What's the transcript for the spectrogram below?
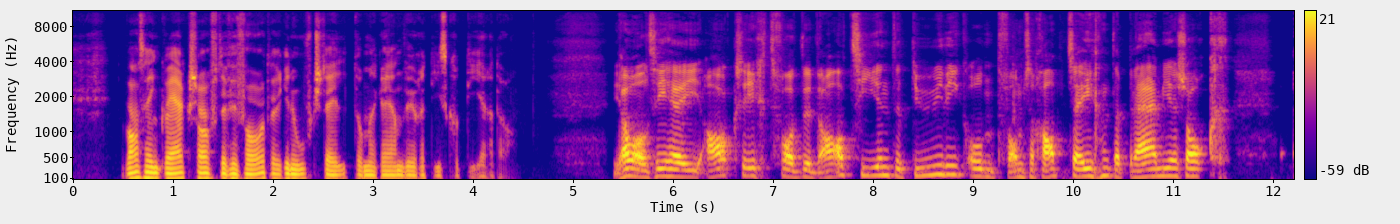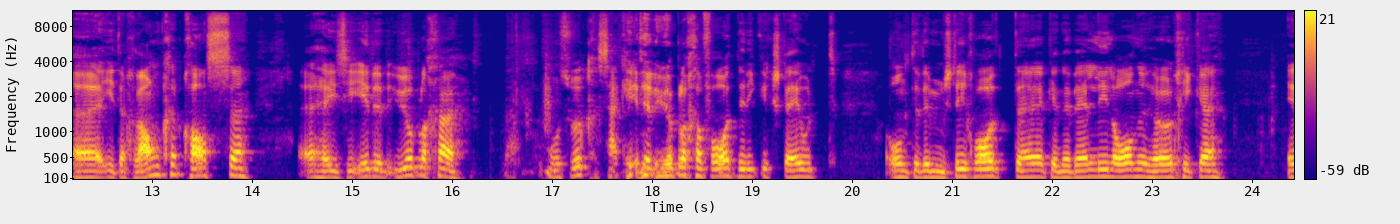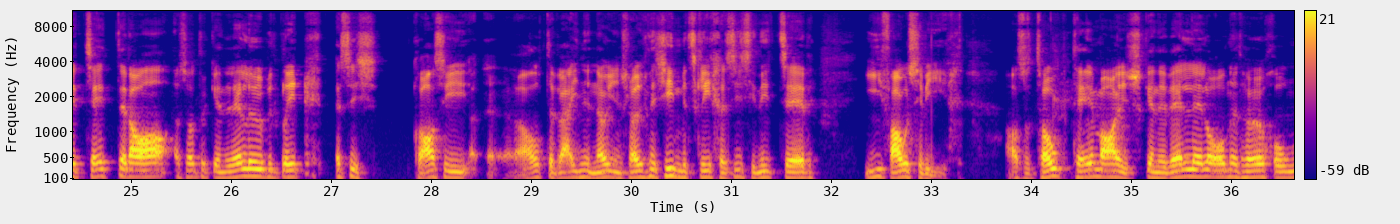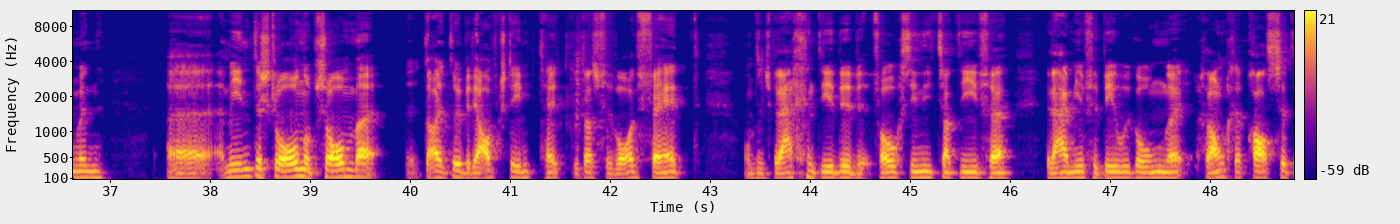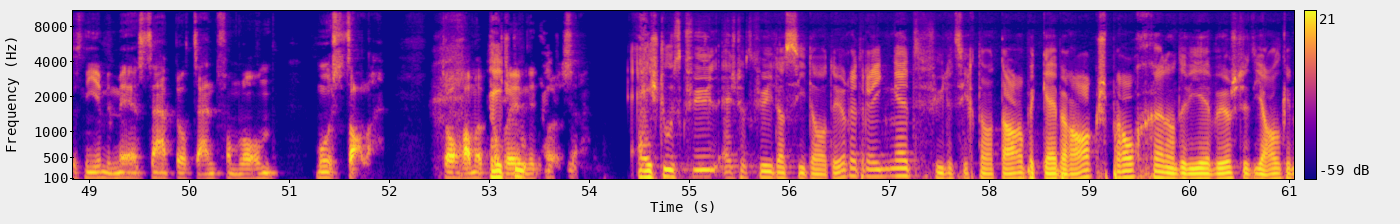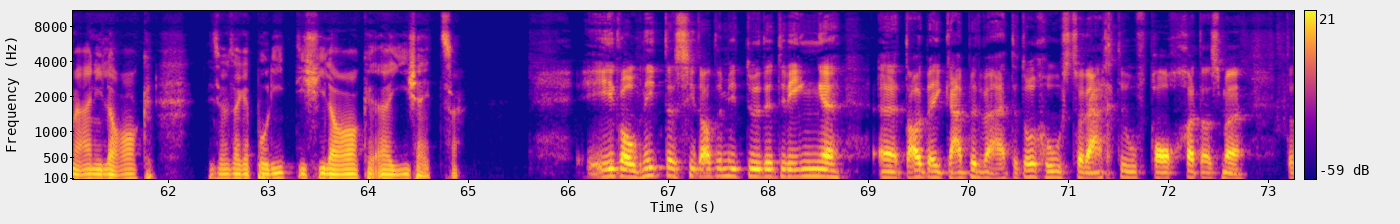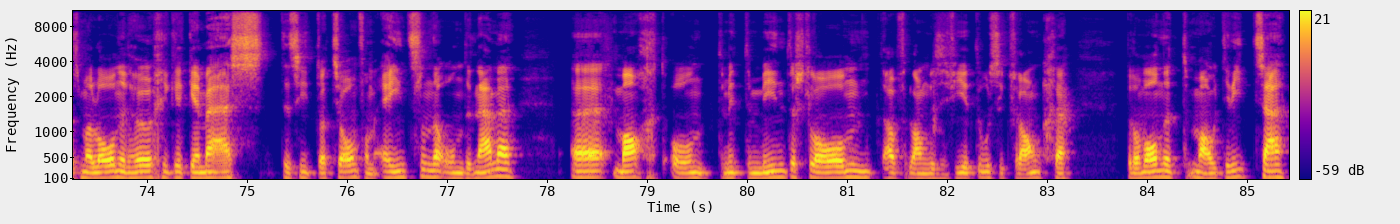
Was haben Gewerkschaften für Forderungen aufgestellt, die wir gerne würden diskutieren da? Jawohl, sie haben angesichts von der anziehenden Teuerung und vom sich abzeichnenden Prämienschock äh, in der Krankenkasse äh, haben sie ihre üblichen, ich muss wirklich sagen, ihre üblichen Forderungen gestellt unter dem Stichwort äh, generelle Lohnerhöhungen etc. Also der generelle Überblick, es ist quasi äh, alter Wein in neuen Schläuchen, es ist immer das Gleiche, sie sind nicht sehr einfallsreich. Also das Hauptthema ist generelle Lohnerhöhungen, äh, ein Mindestlohn, ob schon man darüber abgestimmt hat und das verworfen hat und entsprechend ihrer Volksinitiative Prämienverbilligungen, Krankenkassen, dass niemand mehr als 10% vom Lohn muss zahlen. So kann man Probleme nicht lösen. Hast du, das Gefühl, hast du das Gefühl, dass sie da durchdringen? Fühlen sich da die Arbeitgeber angesprochen? Oder wie würdest du die allgemeine Lage, wie soll ich sagen, politische Lage äh, einschätzen? Ich glaube nicht, dass sie da damit durchdringen. Äh, die Arbeitgeber werden durchaus zu Recht darauf pochen, dass man, dass man Lohnerhöhungen gemäss der Situation vom einzelnen Unternehmen äh, macht und mit dem Mindestlohn, da verlangen sie 4000 Franken pro Monat mal 13,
